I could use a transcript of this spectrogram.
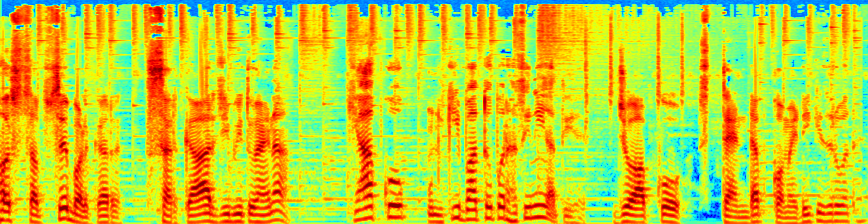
और सबसे बढ़कर सरकार जी भी तो है ना। क्या आपको उनकी बातों पर हँसी नहीं आती है? जो आपको स्टैंड अप कॉमेडी की ज़रूरत है।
